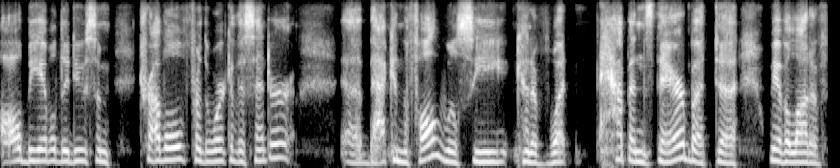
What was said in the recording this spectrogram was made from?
I'll be able to do some travel for the work of the center uh, back in the fall. We'll see kind of what happens there, but uh, we have a lot of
